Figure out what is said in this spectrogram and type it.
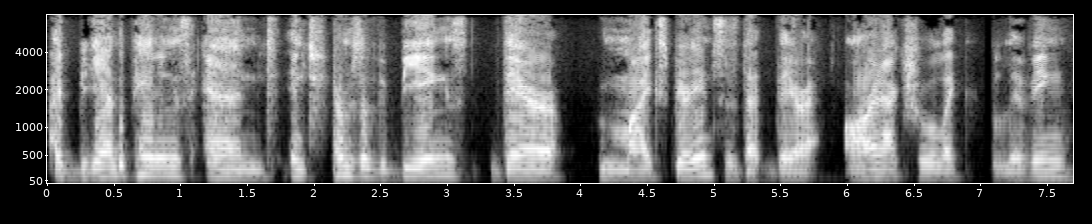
I began the paintings, and in terms of the beings, they're my experience is that they are, an actual like living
